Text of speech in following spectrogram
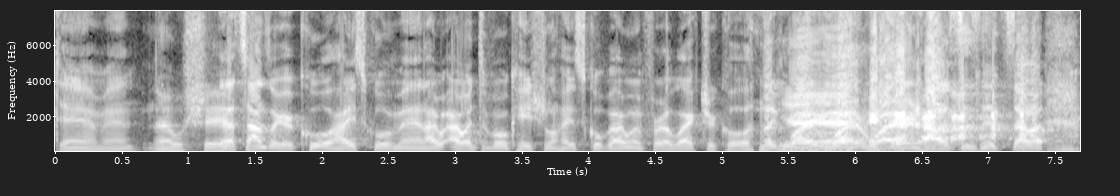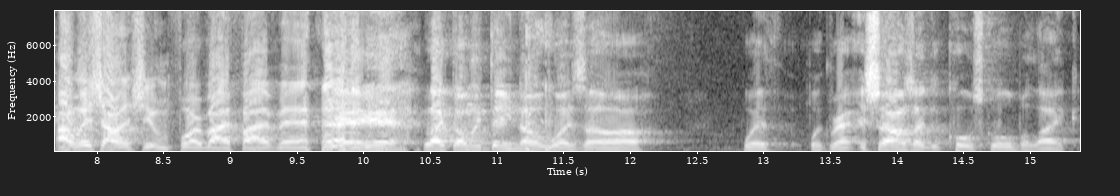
Damn, man. no shit. That sounds like a cool high school, man. I, I went to vocational high school, but I went for electrical, like Yeah, wire, wire, wiring houses and stuff. I wish I was shooting four by five, man. yeah, yeah. Like the only thing though was uh with with grad. It sounds like a cool school, but like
